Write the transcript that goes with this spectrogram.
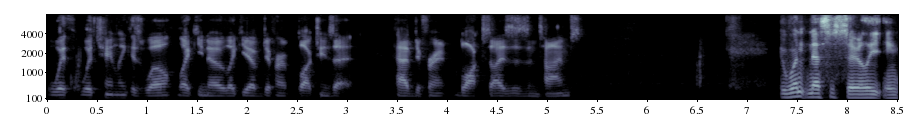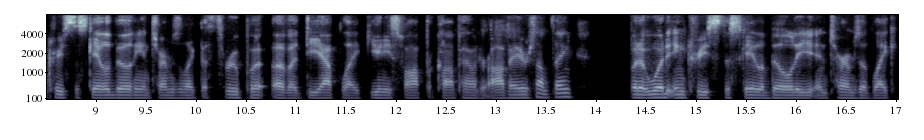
with with chainlink as well? Like you know like you have different blockchains that have different block sizes and times? It wouldn't necessarily increase the scalability in terms of like the throughput of a DApp like Uniswap or Compound or Aave or something, but it would increase the scalability in terms of like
